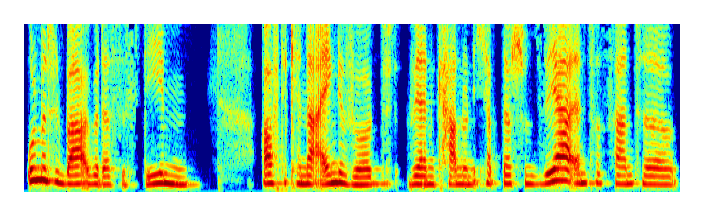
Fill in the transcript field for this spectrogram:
unmittelbar über das System auf die Kinder eingewirkt werden kann. Und ich habe da schon sehr interessante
